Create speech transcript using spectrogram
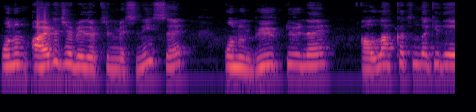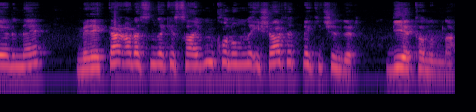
Onun ayrıca belirtilmesini ise onun büyüklüğüne, Allah katındaki değerine, melekler arasındaki saygın konumuna işaret etmek içindir diye tanımlar.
